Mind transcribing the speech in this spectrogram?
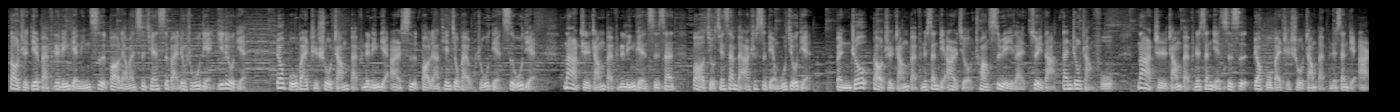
道指跌百分之零点零四，报两万四千四百六十五点一六点，标普五百指数涨百分之零点二四，报两千九百五十五点四五点。纳指涨百分之零点四三，报九千三百二十四点五九点。本周道指涨百分之三点二九，创四月以来最大单周涨幅。纳指涨百分之三点四四，标普五百指数涨百分之三点二。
